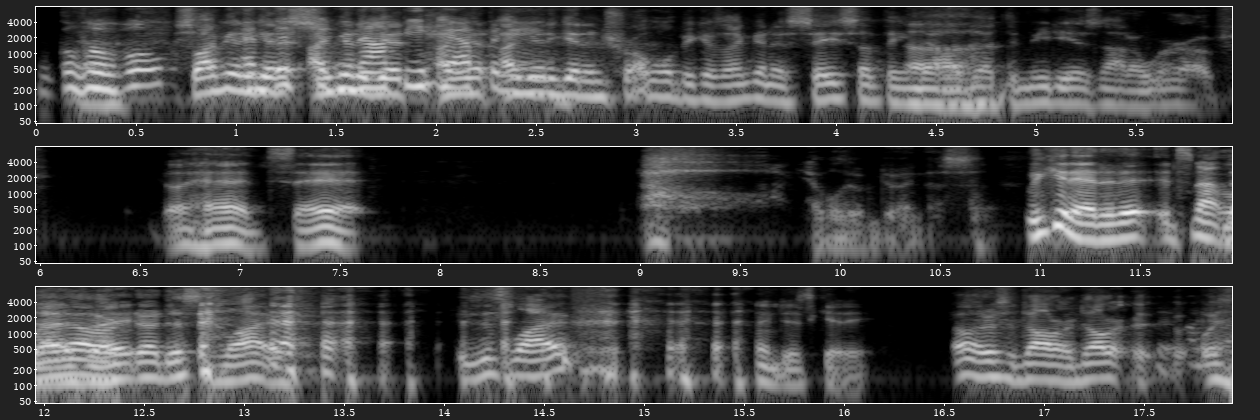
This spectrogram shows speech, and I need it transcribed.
global. So I'm going to And get. this I'm should going not to be get. I'm gonna- I'm going to get in trouble because I'm going to say something now Uh. that the media is not aware of. go ahead, say it. Oh, I can't believe I'm doing this. We can edit it. It's not No, live, no, right? no, this is live. Is this live? I'm just kidding. Oh, there's a dollar. A Dollar. uh, what's-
